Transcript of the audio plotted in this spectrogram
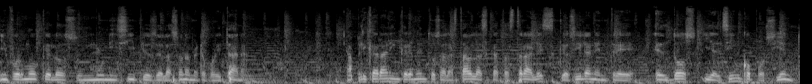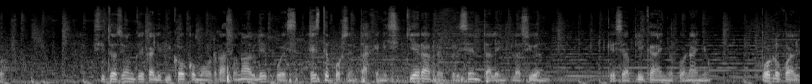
informó que los municipios de la zona metropolitana aplicarán incrementos a las tablas catastrales que oscilan entre el 2 y el 5%, situación que calificó como razonable, pues este porcentaje ni siquiera representa la inflación que se aplica año con año, por lo cual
